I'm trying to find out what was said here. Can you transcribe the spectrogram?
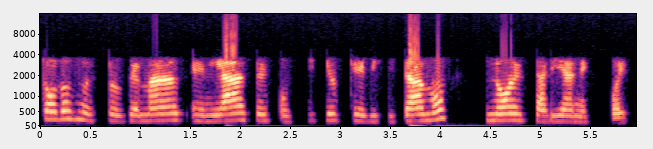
todos nuestros demás enlaces o sitios que visitamos no estarían expuestos.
